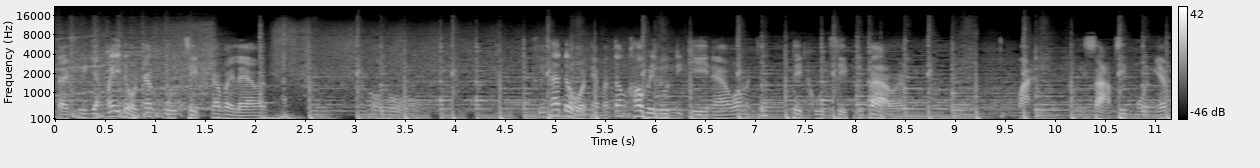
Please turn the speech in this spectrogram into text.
แต่คือยังไม่โดดก็คูณ10เข้าไปแล้วครับโอ้โหคือถ้าโดดเนี่ยมันต้องเข้าไปลุ้นอีกทีนะว่ามันจะติดคูณ10หรือเปล่าครับ มา อีก 30 หมุนครับ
